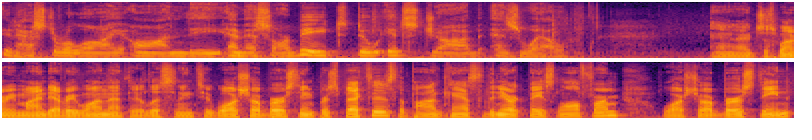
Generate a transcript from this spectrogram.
it has to rely on the MSRB to do its job as well. And I just want to remind everyone that they're listening to Warshaw Burstein Perspectives, the podcast of the New York based law firm Warshaw Burstein.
